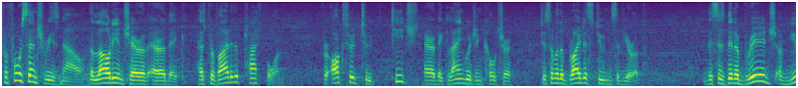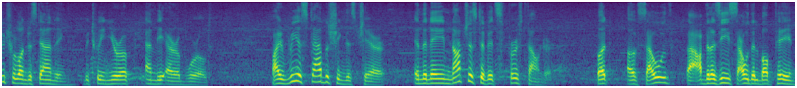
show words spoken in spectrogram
For four centuries now, the Laudian Chair of Arabic has provided a platform for Oxford to teach Arabic language and culture to some of the brightest students of Europe. This has been a bridge of mutual understanding between Europe and the Arab world. By re-establishing this chair in the name not just of its first founder, but of Saud, uh, Abdulaziz Saud al-Babtain,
